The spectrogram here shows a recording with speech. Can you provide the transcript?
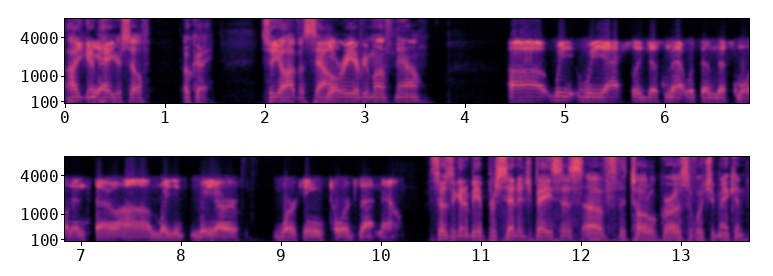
How you going to Yeah. pay yourself? Okay. So you'll have a salary every month now. Uh, we we actually just met with them this morning, so um, we we are working towards that now. So is it going to be a percentage basis of the total gross of what you're making,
